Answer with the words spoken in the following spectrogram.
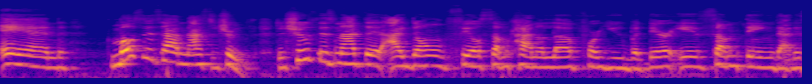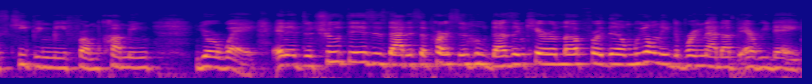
And most of the time that's the truth the truth is not that i don't feel some kind of love for you but there is something that is keeping me from coming your way. And if the truth is is that it's a person who doesn't care love for them, we don't need to bring that up every day.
